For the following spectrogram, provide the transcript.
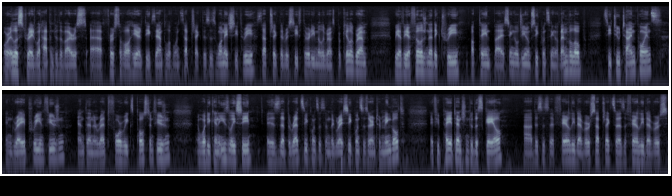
or illustrate what happened to the virus. Uh, first of all, here at the example of one subject. This is 1HT3, subject that received 30 milligrams per kilogram. We have here a phylogenetic tree obtained by single genome sequencing of envelope. See two time points in gray pre-infusion and then in red four weeks post-infusion. And what you can easily see is that the red sequences and the gray sequences are intermingled. If you pay attention to the scale, uh, this is a fairly diverse subject, so it has a fairly diverse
